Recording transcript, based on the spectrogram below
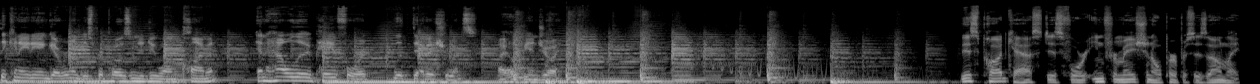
the Canadian government is proposing to do on climate, and how will they pay for it with debt issuance. I hope you enjoy. This podcast is for informational purposes only.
